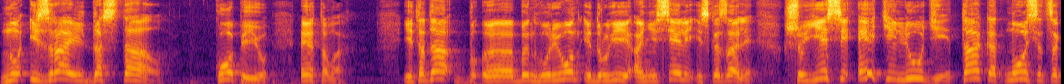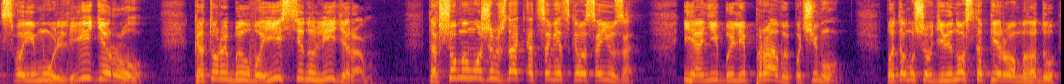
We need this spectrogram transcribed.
Но Израиль достал копию этого. И тогда э, Бен-Гурион и другие, они сели и сказали, что если эти люди так относятся к своему лидеру, который был воистину лидером, так что мы можем ждать от Советского Союза? И они были правы. Почему? Потому что в 91 году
